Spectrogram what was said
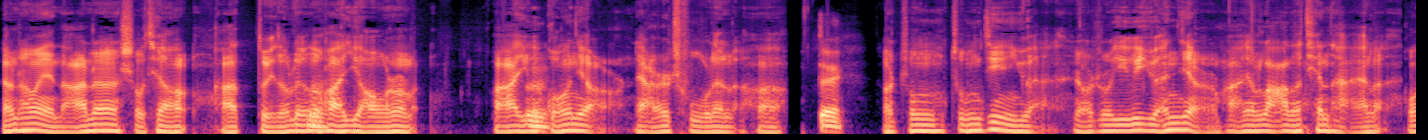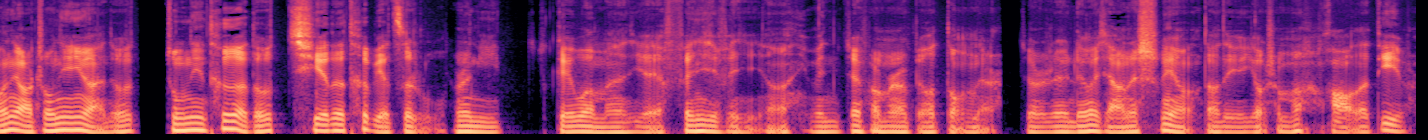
梁朝伟拿着手枪啊怼到刘德华腰上了，把一个广角，俩人出来了啊。对，然后中中近远，然后说一个远景，啪就拉到天台了。广角、中近远都中近特都切的特别自如，就是你给我们也分析分析啊，因为你这方面比较懂点儿，就是这刘伟强的摄影到底有什么好的地方，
